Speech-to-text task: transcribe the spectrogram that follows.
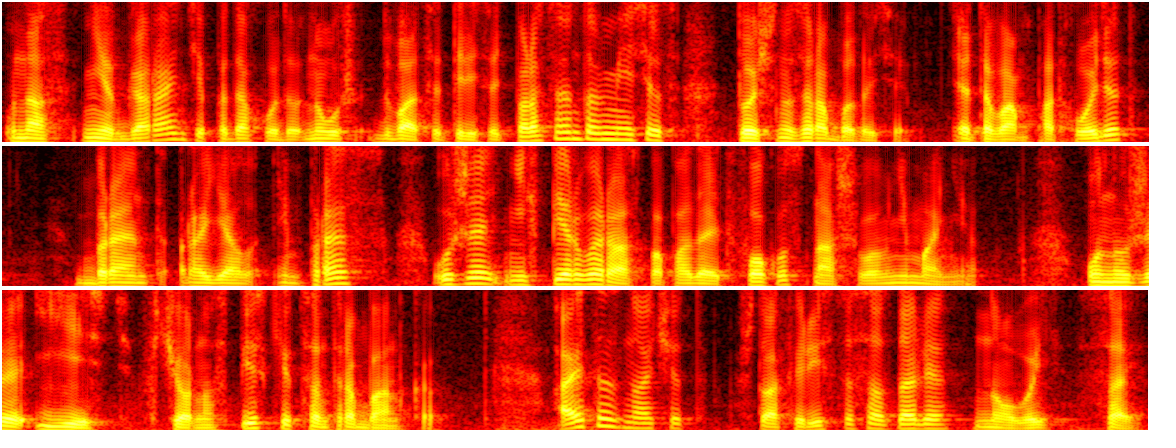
У нас нет гарантии по доходу, но уж 20-30% в месяц точно заработаете. Это вам подходит? Бренд Royal Impress уже не в первый раз попадает в фокус нашего внимания. Он уже есть в черном списке Центробанка. А это значит, что аферисты создали новый сайт.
